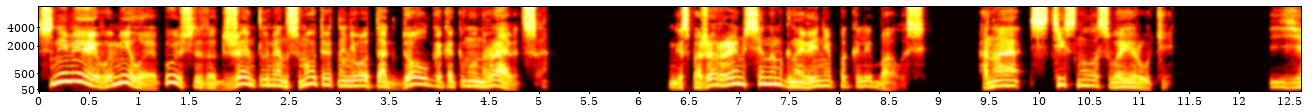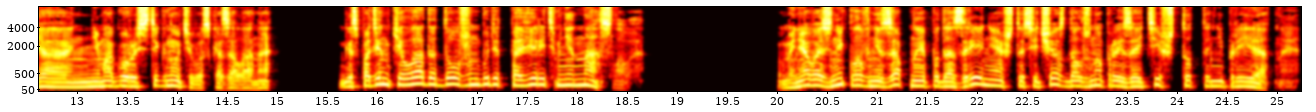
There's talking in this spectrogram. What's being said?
Сними его, милая, пусть этот джентльмен смотрит на него так долго, как ему нравится. Госпожа Рэмси на мгновение поколебалась. Она стиснула свои руки. «Я не могу расстегнуть его», — сказала она. «Господин Килада должен будет поверить мне на слово». У меня возникло внезапное подозрение, что сейчас должно произойти что-то неприятное.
